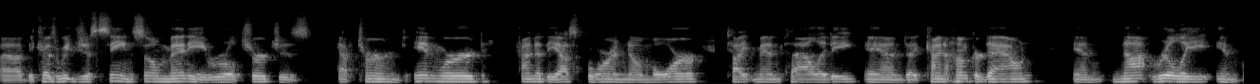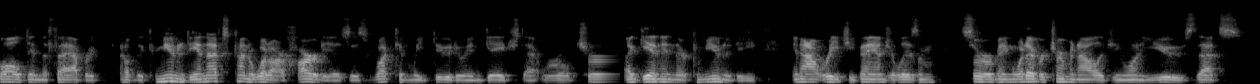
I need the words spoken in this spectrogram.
Uh, because we've just seen so many rural churches have turned inward, kind of the us and no more type mentality and uh, kind of hunker down and not really involved in the fabric of the community and that's kind of what our heart is is what can we do to engage that rural church again in their community and outreach evangelism serving whatever terminology you want to use that's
